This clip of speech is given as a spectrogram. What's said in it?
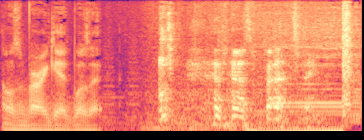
wasn't very good, was it? That's perfect.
